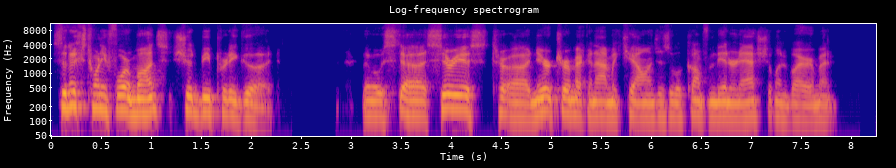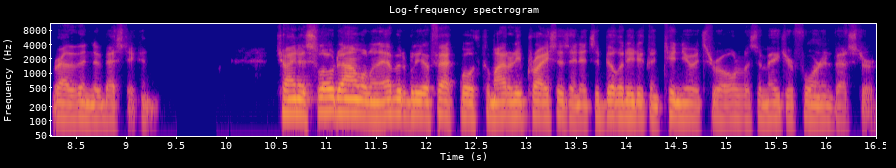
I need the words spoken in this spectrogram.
So the next 24 months should be pretty good. The most uh, serious uh, near-term economic challenges will come from the international environment rather than domestic. China's slowdown will inevitably affect both commodity prices and its ability to continue its role as a major foreign investor.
